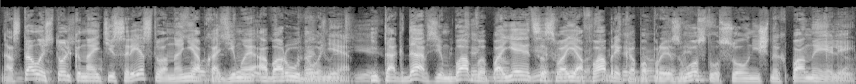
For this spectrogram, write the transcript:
Осталось только найти средства на необходимое оборудование. И тогда в Зимбабве появится своя фабрика по производству солнечных панелей.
